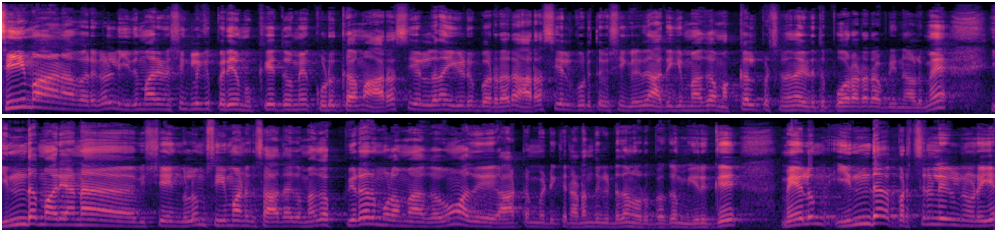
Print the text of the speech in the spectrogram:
சீமான் அவர்கள் இது மாதிரி விஷயங்களுக்கு பெரிய முக்கியத்துவமே கொடுக்காம அரசியலில் தான் ஈடுபடுறாரு. அரசியல் குறித்த விஷயங்களுக்கு தான் அதிகமாக மக்கள் பிரச்சனை தான் எடுத்து போராடுறாரு அப்படின்னாலுமே இந்த மாதிரியான விஷயங்களும் சீமானுக்கு சாதகமாக பிறர் மூலமாகவும் அது ஆட்டோமேட்டிக்காக நடந்துக்கிட்டு தான் ஒரு பக்கம் இருக்குது மேலும் இந்த பிரச்சனைகளினுடைய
